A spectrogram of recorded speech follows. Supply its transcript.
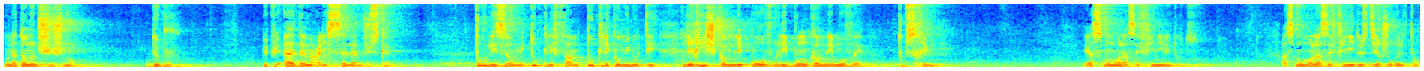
On attend notre jugement, debout, depuis Adam salam jusqu'à nous. Tous les hommes et toutes les femmes, toutes les communautés, les riches comme les pauvres, les bons comme les mauvais, tous réunis. Et à ce moment-là, c'est fini les doutes. À ce moment-là, c'est fini de se dire j'aurai le temps.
